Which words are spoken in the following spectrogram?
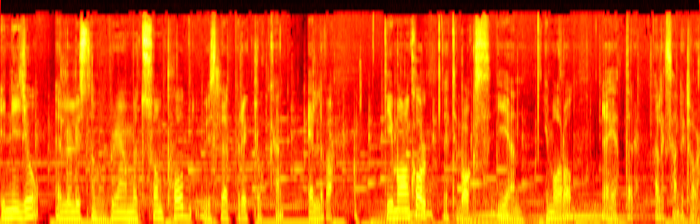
i nio eller lyssna på programmet som podd. Vi släpper det klockan 11. Det är Morgonkoll. Jag är tillbaka igen imorgon. Jag heter Alexander Klar.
